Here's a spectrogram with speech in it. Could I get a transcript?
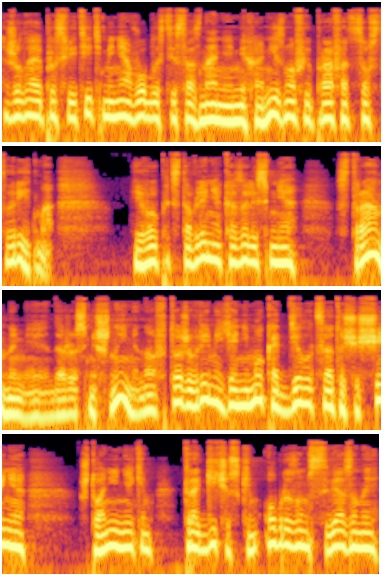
желая просветить меня в области сознания механизмов и прав отцовства ритма. Его представления казались мне странными, даже смешными, но в то же время я не мог отделаться от ощущения, что они неким трагическим образом связаны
